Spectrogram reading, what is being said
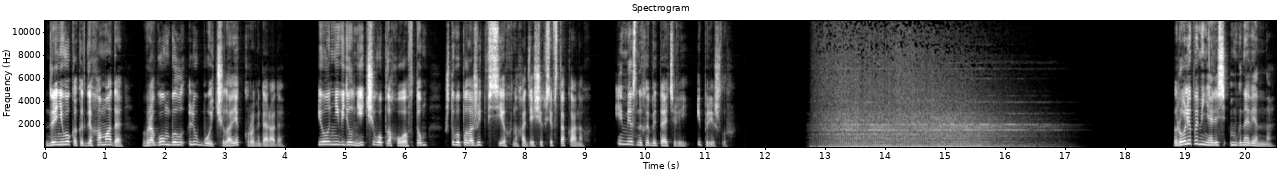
Для него, как и для Хамада, Врагом был любой человек, кроме Дорадо. И он не видел ничего плохого в том, чтобы положить всех находящихся в стаканах, и местных обитателей, и пришлых. Роли поменялись мгновенно.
